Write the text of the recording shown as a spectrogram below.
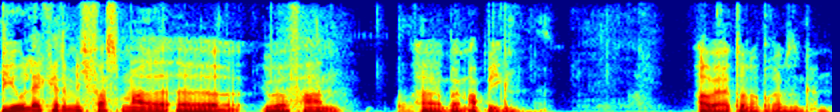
Biolek hätte mich fast mal äh, überfahren äh, beim Abbiegen. Aber er hat doch noch bremsen können.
